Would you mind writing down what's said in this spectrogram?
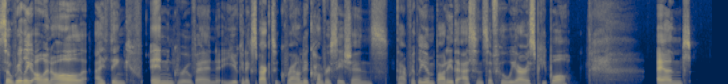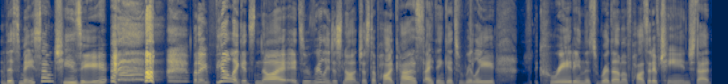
so, really, all in all, I think in Groovin, you can expect grounded conversations that really embody the essence of who we are as people. And this may sound cheesy, but I feel like it's not, it's really just not just a podcast. I think it's really creating this rhythm of positive change that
